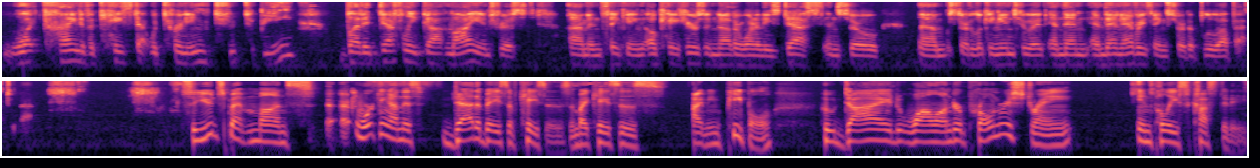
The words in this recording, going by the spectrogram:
what kind of a case that would turn into to be but it definitely got my interest um, in thinking okay here's another one of these deaths. And so um, started looking into it and then and then everything sort of blew up after that. So you'd spent months uh, working on this database of cases and by cases i mean people who died while under prone restraint in police custody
